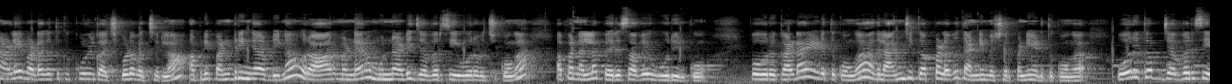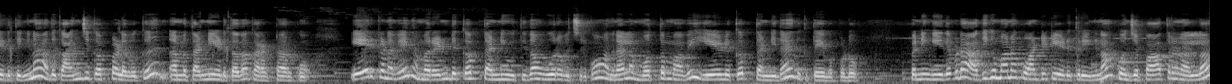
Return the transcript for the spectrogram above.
நாளே வடகத்துக்கு கூழ் காய்ச்சி கூட வச்சிடலாம். அப்படி பண்ணுறீங்க அப்படின்னா ஒரு ஆறு மணி நேரம் முன்னாடி ஜவ்வரிசியை ஊற வச்சுக்கோங்க. அப்போ நல்லா பெருசாகவே ஊறிருக்கும் இப்போ ஒரு கடாய் எடுத்துக்கோங்க. அதில் அஞ்சு கப் அளவு தண்ணி மெஷர் பண்ணி எடுத்துக்கோங்க. ஒரு கப் ஜவ்வரிசி எடுத்தீங்கன்னா அதுக்கு அஞ்சு கப் அளவுக்கு நம்ம தண்ணி எடுத்தால் தான் கரெக்டாக இருக்கும். ஏற்கனவே நம்ம ரெண்டு கப் தண்ணி ஊற்றி தான் ஊற வச்சுருக்கோம். அதனால் மொத்தமாகவே ஏழு கப் தண்ணி தான் இதுக்கு தேவைப்படும். இப்போ நீங்கள் இதை விட அதிகமான குவான்டிட்டி எடுக்கிறீங்கன்னா கொஞ்சம் பாத்திரம் நல்லா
